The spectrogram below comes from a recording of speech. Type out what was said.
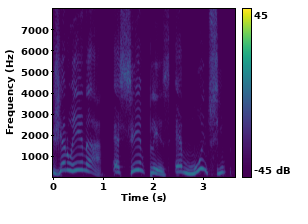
genuína. É simples. É muito simples.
